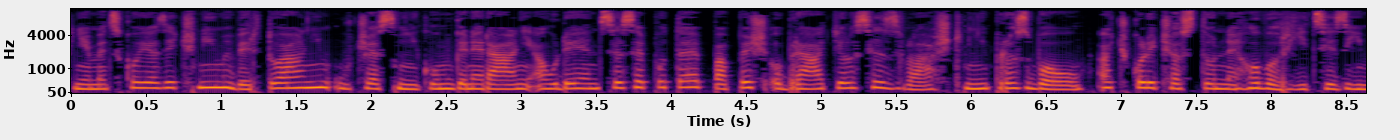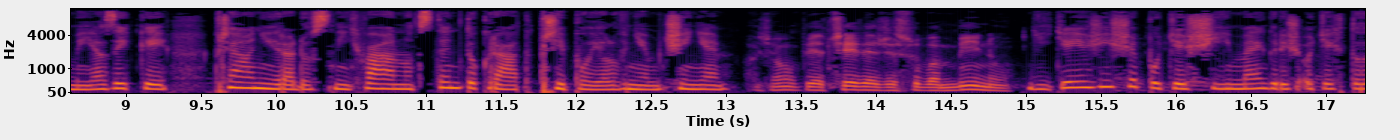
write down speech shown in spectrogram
K německojazyčným virtuálním účastníkům generální audience se poté papež obrátil se zvláštní prozbou, ačkoliv často nehovoří cizími jazyky, přání radostných Vánoc tentokrát připojil v Němčině. Dítě Ježíše potěšíme, když o těchto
